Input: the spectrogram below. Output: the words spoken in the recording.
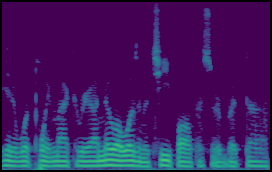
Forget at what point in my career. I know I wasn't a chief officer, but uh,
